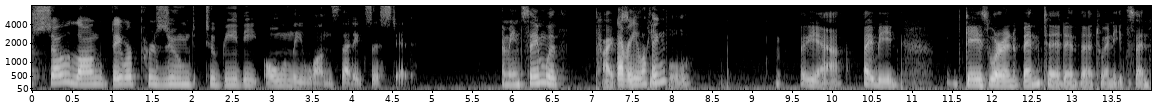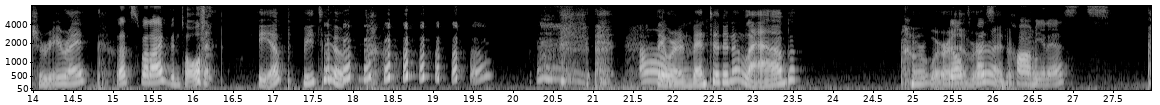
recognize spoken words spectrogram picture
so long they were presumed to be the only ones that existed. I mean, same with types Everything? of people. Yeah, I mean, gays were invented in the 20th century, right? That's what I've been told. Yep, me too. Oh, they were um, invented in a lab or wherever. built by some communists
